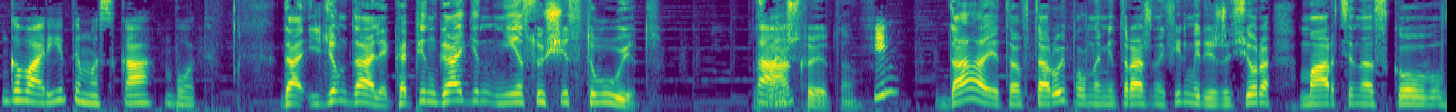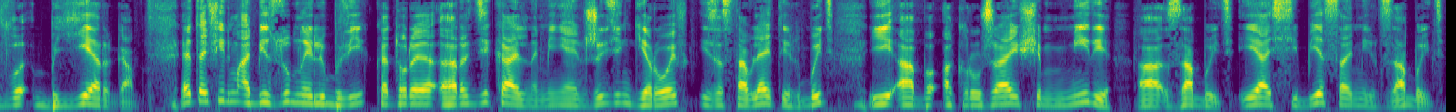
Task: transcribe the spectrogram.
говорит МСК Бот. Да, идем далее. Копенгаген не существует. Знаешь, Так. что это? Фильм? Да, это второй полнометражный фильм режиссера Мартина Сковбьерга. Это фильм о безумной любви, которая радикально меняет жизнь героев и заставляет их быть и об окружающем мире а, забыть, и о себе самих забыть.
